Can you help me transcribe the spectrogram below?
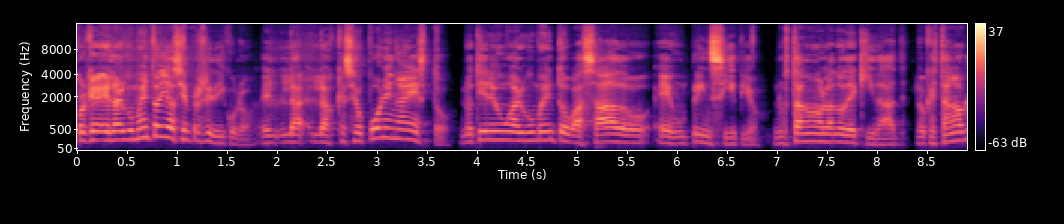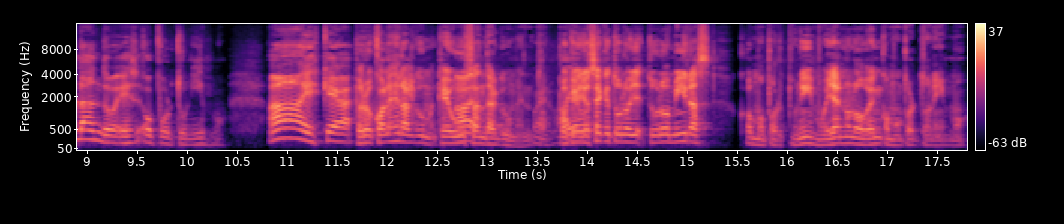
porque el argumento ya siempre es ridículo. El- la- los que se oponen a esto no tienen un argumento basado en un principio. No están hablando de equidad. Lo que están hablando es oportunismo. Ah, es que... a- Pero ¿cuál es el argumento? ¿Qué usan de argumento? bueno, Porque yo sé que tú lo, tú lo miras como oportunismo. Ellas no lo ven como oportunismo.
